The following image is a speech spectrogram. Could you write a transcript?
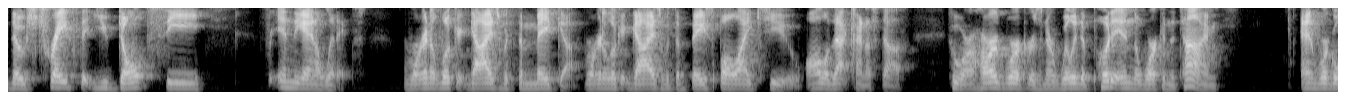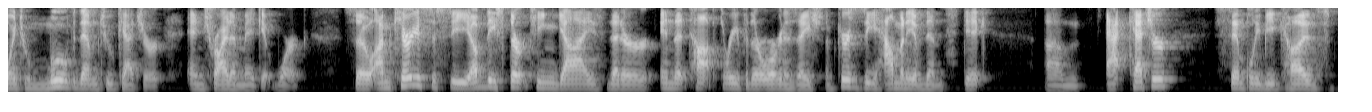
those traits that you don't see in the analytics. We're going to look at guys with the makeup. We're going to look at guys with the baseball IQ, all of that kind of stuff who are hard workers and are willing to put in the work and the time. And we're going to move them to catcher and try to make it work. So I'm curious to see of these 13 guys that are in the top three for their organization. I'm curious to see how many of them stick um, at catcher, simply because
